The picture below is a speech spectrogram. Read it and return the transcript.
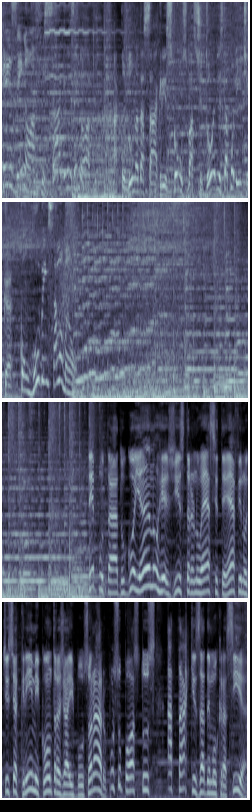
Sagres em Off. Sagres em Off. A coluna da Sagres com os bastidores da política. Com Rubens Salomão. Deputado goiano registra no STF notícia crime contra Jair Bolsonaro por supostos ataques à democracia.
